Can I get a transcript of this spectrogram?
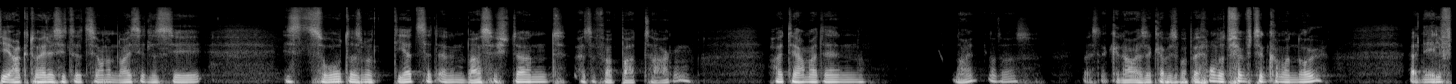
die aktuelle Situation am Neusiedlersee ist so, dass wir derzeit einen Wasserstand, also vor ein paar Tagen, heute haben wir den 9. oder was? Ich weiß nicht genau, also ich glaube, es war bei 115,0, äh, den 11.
